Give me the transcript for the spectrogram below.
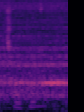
kaçırdı.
